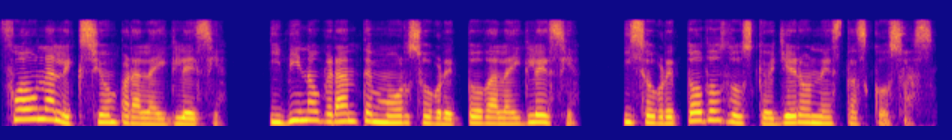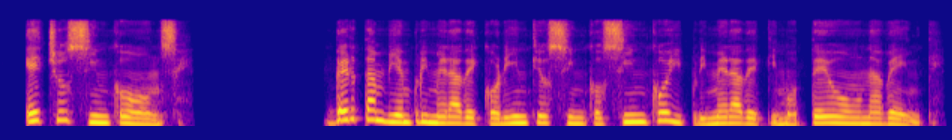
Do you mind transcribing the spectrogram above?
fue una lección para la iglesia, y vino gran temor sobre toda la iglesia, y sobre todos los que oyeron estas cosas. Hechos 5:11. Ver también Primera de Corintios 5:5 y Primera de Timoteo 1:20.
